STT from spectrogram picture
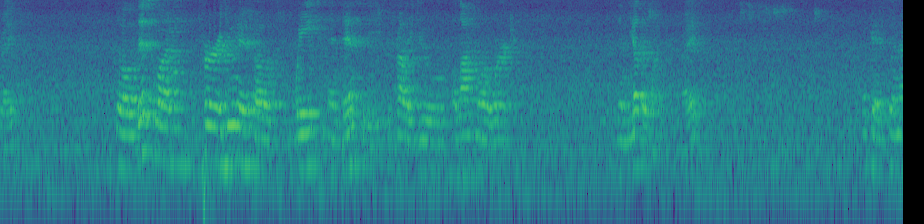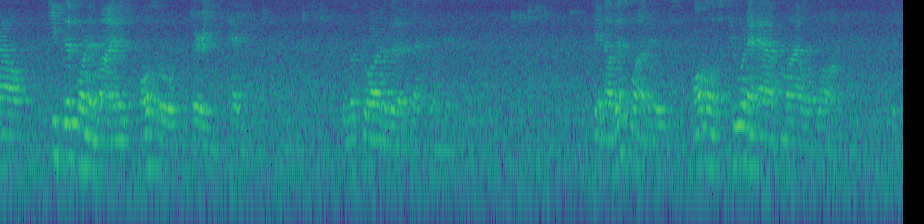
right? So this one, per unit of weight and density, could probably do a lot more work than the other one, right? Okay, so now keep this one in mind. It's also very heavy. So let's go on to the next one here. Okay, now this one is almost two and a half miles long. It's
